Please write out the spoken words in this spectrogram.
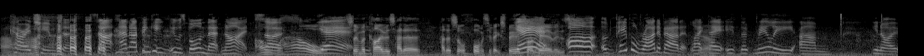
encourage Ah. him to start. And I think he, he was born that night. Oh so wow! yeah. So McIver's had a had a sort of formative experience yeah. on him. It's- Oh, uh, people write about it like Yeah. they it, it really, um, you know,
